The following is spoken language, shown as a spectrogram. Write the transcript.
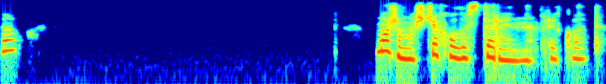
Так. Можемо ще холестерин, наприклад.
